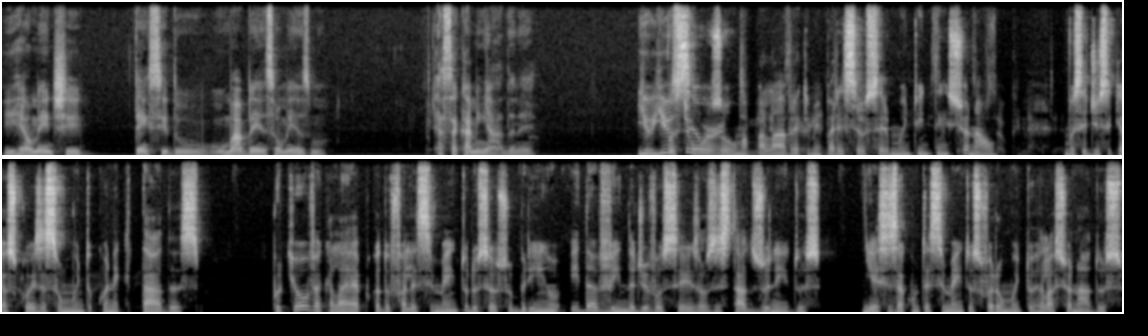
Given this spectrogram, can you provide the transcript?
E realmente tem sido uma benção mesmo essa caminhada, né? Você usou uma palavra que me pareceu ser muito intencional. Você disse que as coisas são muito conectadas. Porque houve aquela época do falecimento do seu sobrinho e da vinda de vocês aos Estados Unidos, e esses acontecimentos foram muito relacionados.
